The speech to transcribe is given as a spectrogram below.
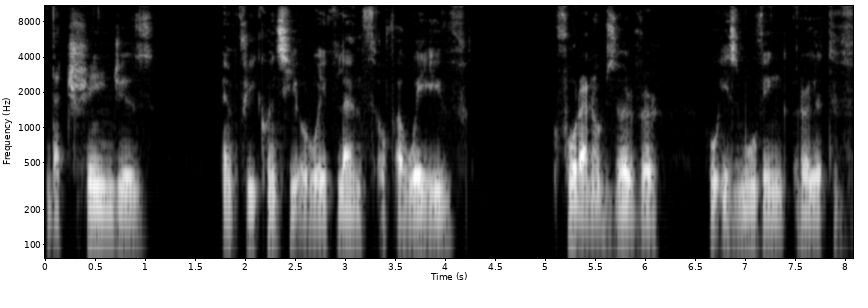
the changes in frequency or wavelength of a wave for an observer who is moving relative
